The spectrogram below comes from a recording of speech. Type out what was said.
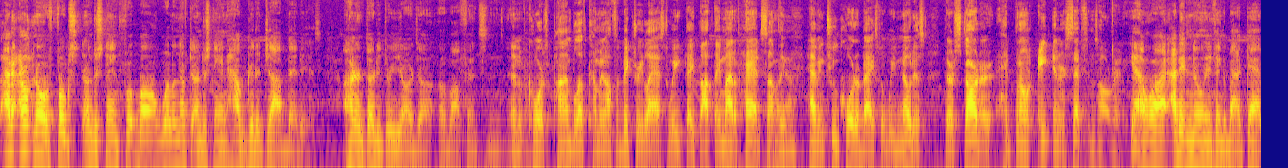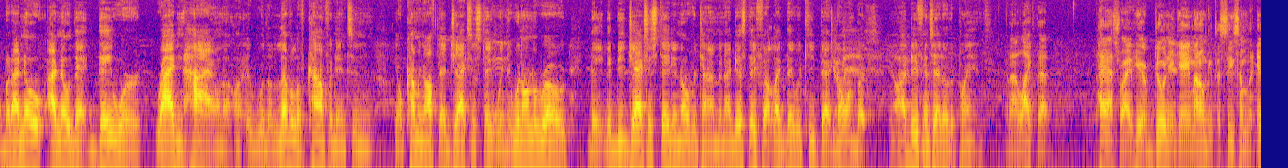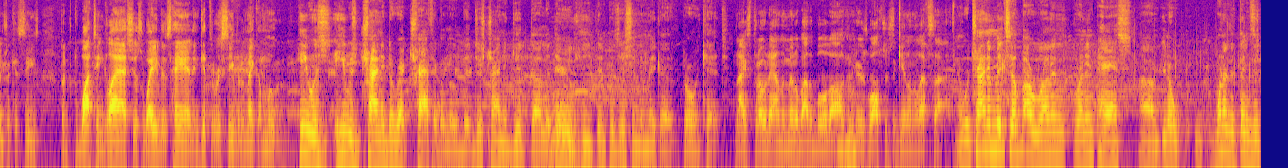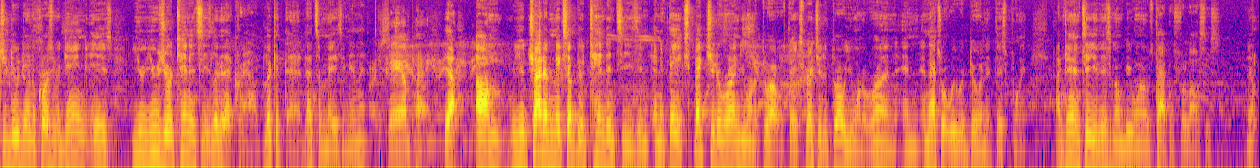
I don't- know if folks understand football well enough to understand how good a job that is. 133 yards of, of offense. And, And of course, Pine Bluff coming off a victory last week. They thought they might have had something Oh, yeah. having two quarterbacks, but we noticed their starter had thrown eight interceptions already. Yeah, well, I, I didn't know anything about that, but I know I know that they were riding high on a on, with a level of confidence in you know coming off that Jackson State win. They went on the road. They, they beat Jackson State in overtime, and I guess they felt like they would keep that going. But you know, our defense had other plans. And I like that pass right here. During your game, I don't get to see some of the intricacies, but watching Glass just wave his hand and get the receiver to make a move. He was he was trying to direct traffic a little bit, just trying to get uh, Ladarian Heath in position to make a throw and catch. Nice throw down the middle by the Bulldogs, Mm-hmm. and here's Walters again on the left side. And we're trying to mix up our running running pass. Um, you know, one of the things that you do during the course of a game is you use your tendencies. Look at that crowd. Look at that. That's amazing, isn't it? Jam packed. Yeah. Um, you try to mix up your tendencies, and, and if they expect you to run, you want to throw. If they expect you to throw, you want to run, and, and that's what we were doing at this point. I guarantee you, this is going to be one of those tackles for losses.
